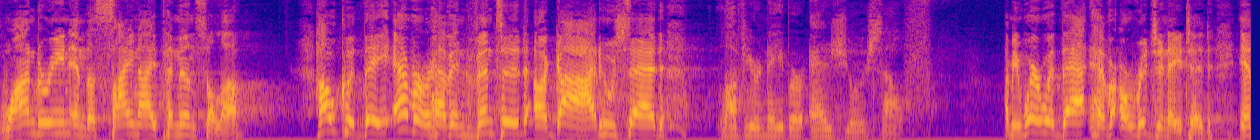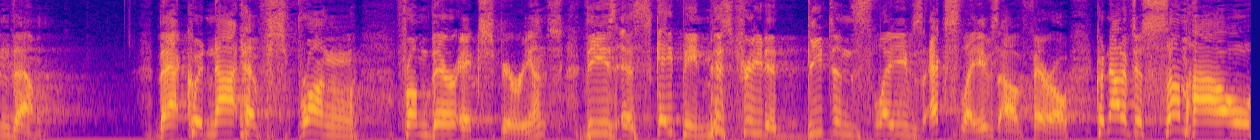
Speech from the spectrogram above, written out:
wandering in the Sinai Peninsula, how could they ever have invented a God who said, Love your neighbor as yourself? I mean, where would that have originated in them? That could not have sprung from their experience, these escaping, mistreated, beaten slaves, ex slaves of Pharaoh, could not have just somehow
